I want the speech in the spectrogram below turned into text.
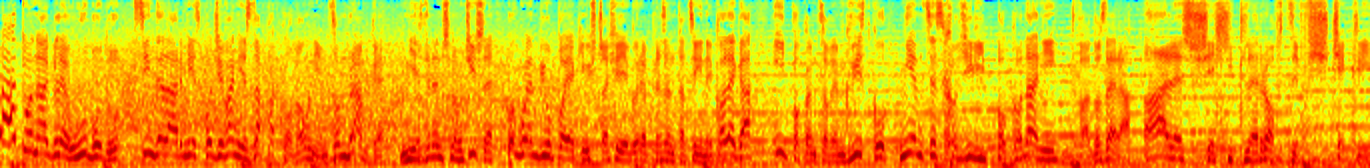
A tu nagle łubudu Sindelar niespodziewanie zapakował Niemcom bramkę. Niezręczną ciszę pogłębił po jakimś czasie jego reprezentacyjny kolega i po końcowym gwizdku Niemcy schodzili pokonani 2 do 0. Ależ się hitlerowcy wściekli.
